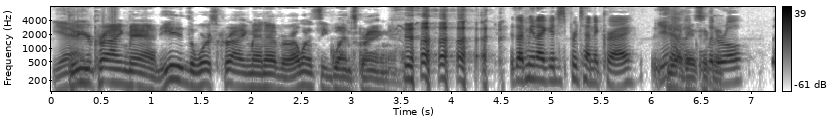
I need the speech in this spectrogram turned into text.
Yeah. Do your crying man. He's the worst crying man ever. I want to see Gwen's crying man. Does that mean I could just pretend to cry? Is Yeah, that, like basically. literal.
